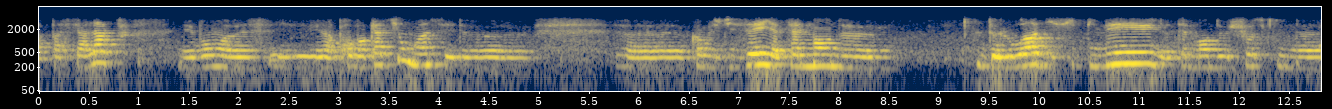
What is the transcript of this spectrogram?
à passer à l'acte. Mais bon, c'est la provocation, c'est de euh, comme je disais, il y a tellement de, de, lois disciplinées, il y a tellement de choses qui euh,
